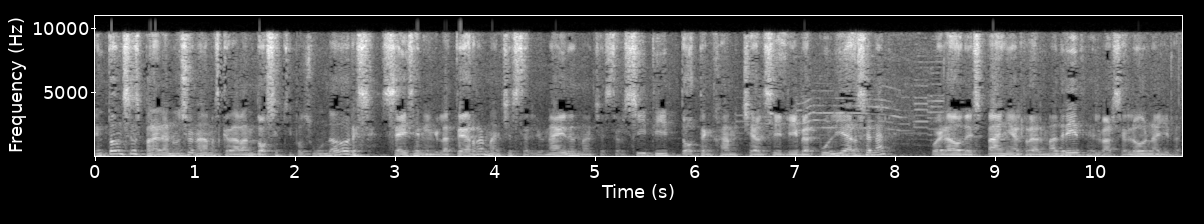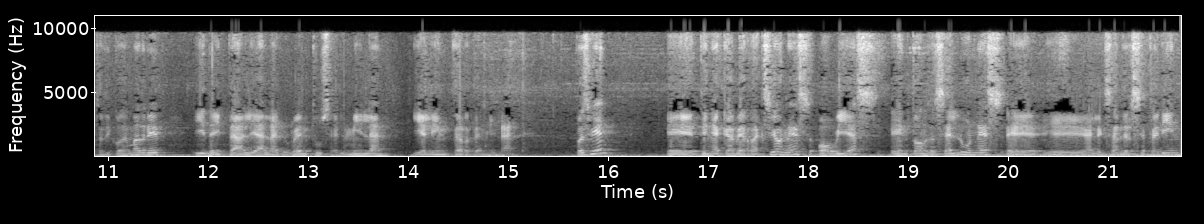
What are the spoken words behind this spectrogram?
Entonces, para el anuncio nada más quedaban dos equipos fundadores, seis en Inglaterra, Manchester United, Manchester City, Tottenham, Chelsea, Liverpool y Arsenal. Por el lado de España, el Real Madrid, el Barcelona y el Atlético de Madrid. Y de Italia, la Juventus, el Milan y el Inter de Milán. Pues bien, eh, tenía que haber reacciones obvias. Entonces el lunes, eh, Alexander Seferín,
